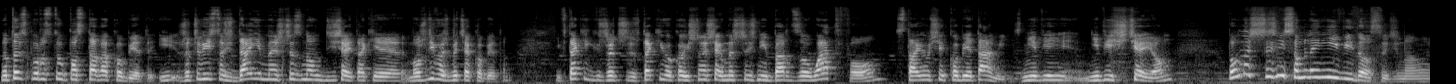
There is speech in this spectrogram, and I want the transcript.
no to jest po prostu postawa kobiety. I rzeczywistość daje mężczyznom dzisiaj takie możliwość bycia kobietą. I w takich, rzeczy, w takich okolicznościach mężczyźni bardzo łatwo stają się kobietami, zniewie, niewieścieją, bo mężczyźni są leniwi dosyć. No.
